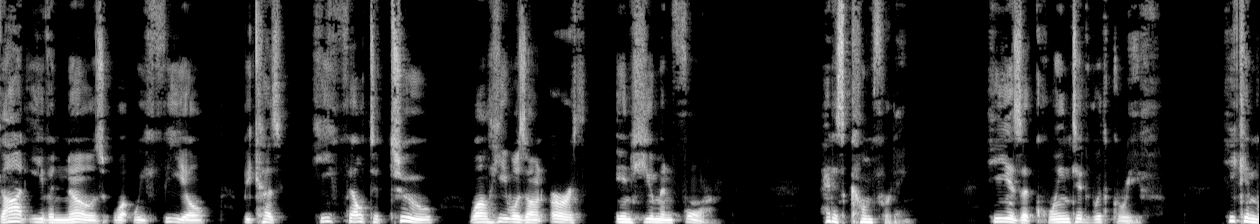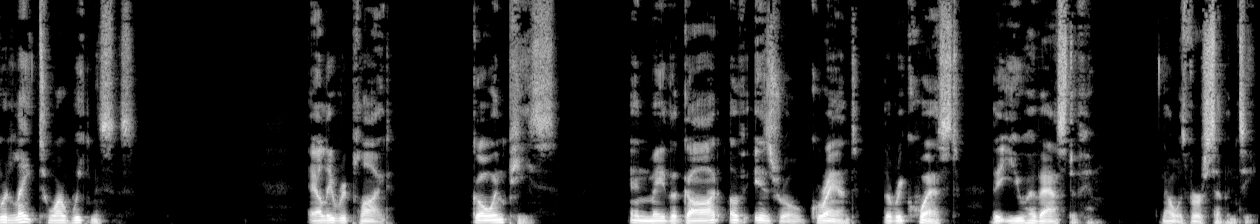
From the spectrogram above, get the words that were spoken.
God even knows what we feel because he felt it too while he was on earth in human form. That is comforting. He is acquainted with grief. He can relate to our weaknesses. Eli replied, Go in peace, and may the God of Israel grant the request that you have asked of him. That was verse 17.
